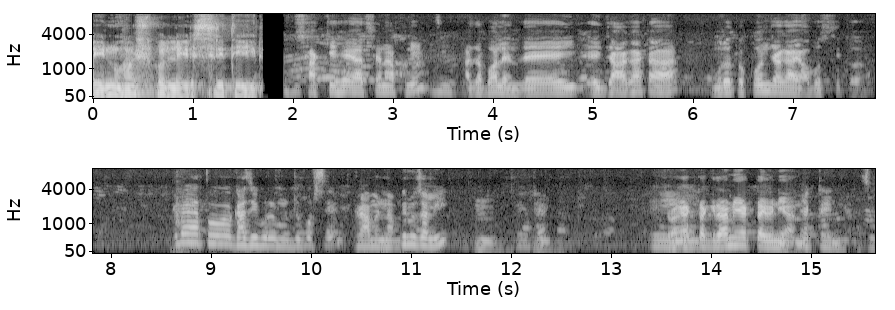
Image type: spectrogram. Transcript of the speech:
এই নুহাসপল্লীর স্মৃতির সাক্ষী হয়ে আছেন আপনি? আচ্ছা বলেন যে এই এই জায়গাটা মূলত কোন জায়গায় অবস্থিত? এটা তো গাজীপুরের মধ্যে পড়ছে গ্রামের নাম এবং একটা গ্রামে একটা ইউনিয়ন। একটা ইউনিয়ন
